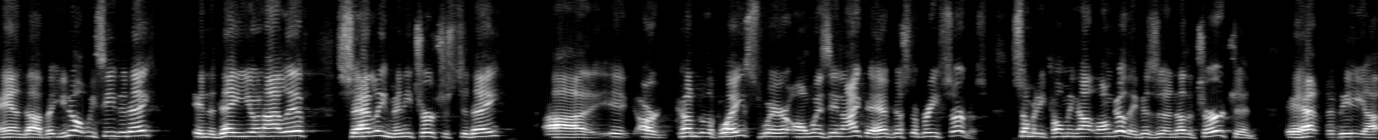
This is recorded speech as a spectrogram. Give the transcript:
And uh, but you know what we see today in the day you and I live. Sadly, many churches today uh, it, are come to the place where on Wednesday night they have just a brief service. Somebody told me not long ago they visited another church and it had to be a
